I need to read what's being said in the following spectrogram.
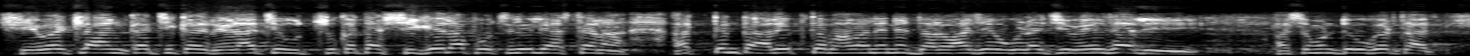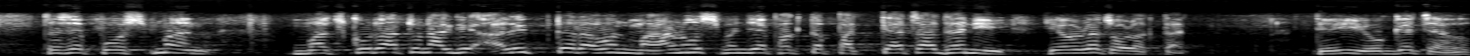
शेवटल्या अंकाची किंवा रेळाची उत्सुकता शिगेला पोचलेली असताना अत्यंत अलिप्त भावनेने दरवाजे उघडायची वेळ झाली. असं म्हणून ते उघडतात. तसे पोस्टमन मजकुरातून अगदी अलिप्त राहून माणूस म्हणजे फक्त पत्त्याचा धनी एवढंच ओळखतात. तेही योग्यच आहे हो.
